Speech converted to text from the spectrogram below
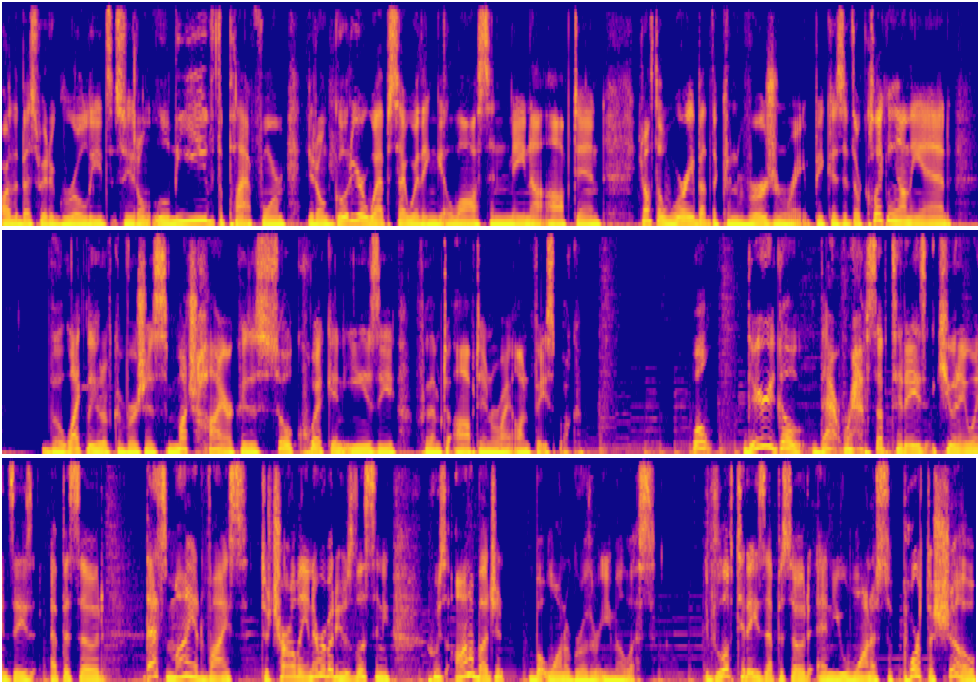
are the best way to grow leads so you don't leave the platform. They don't go to your website where they can get lost and may not opt in. You don't have to worry about the conversion rate because if they're clicking on the ad, the likelihood of conversion is much higher because it's so quick and easy for them to opt in right on Facebook. Well, there you go. That wraps up today's Q&A Wednesdays episode. That's my advice to Charlie and everybody who's listening who's on a budget but want to grow their email list. If you love today's episode and you want to support the show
